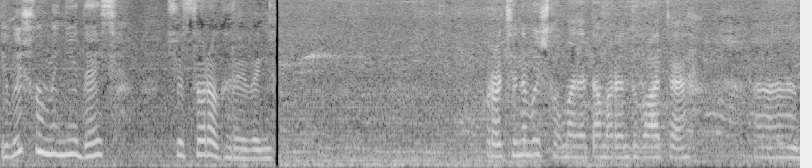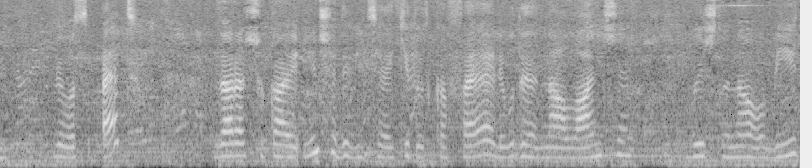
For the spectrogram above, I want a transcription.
і вийшло мені десь щось 40 гривень. Коротше, не вийшло в мене там орендувати е, велосипед. Зараз шукаю інші. Дивіться, які тут кафе. Люди на ланчі вийшли на обід.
